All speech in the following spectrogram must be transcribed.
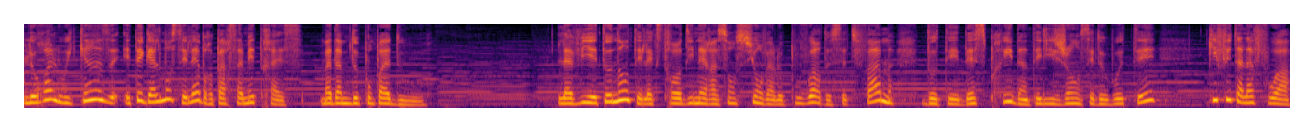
Le roi Louis XV est également célèbre par sa maîtresse, Madame de Pompadour. La vie étonnante et l'extraordinaire ascension vers le pouvoir de cette femme, dotée d'esprit, d'intelligence et de beauté, qui fut à la fois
